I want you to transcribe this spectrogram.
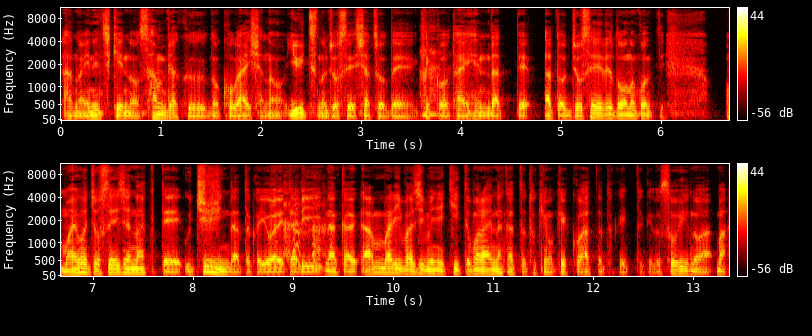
あの NHK の300の子会社の唯一の女性社長で結構大変だって、あと女性でどうのこうのって、お前は女性じゃなくて宇宙人だとか言われたり、なんかあんまり真面目に聞いてもらえなかった時も結構あったとか言ったけど、そういうのは、まあ、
